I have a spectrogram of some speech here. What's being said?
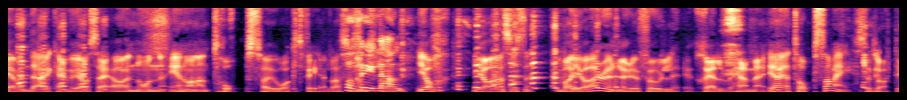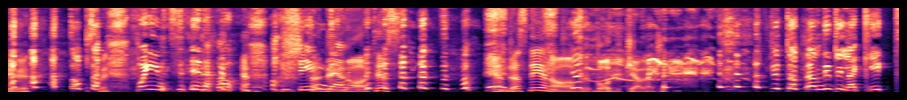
även där kan vi säga, ja, någon, en och annan tops har ju åkt fel. Alltså, På de ska- fyllan. Ja, ja alltså, så, vad gör du när du är full själv hemma? Ja, jag topsar mig såklart. Det är ju Toppsan på insidan av, av kinden. DNA-test. Ändras DNA av vodka verkligen? Tar fram ditt lilla kit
